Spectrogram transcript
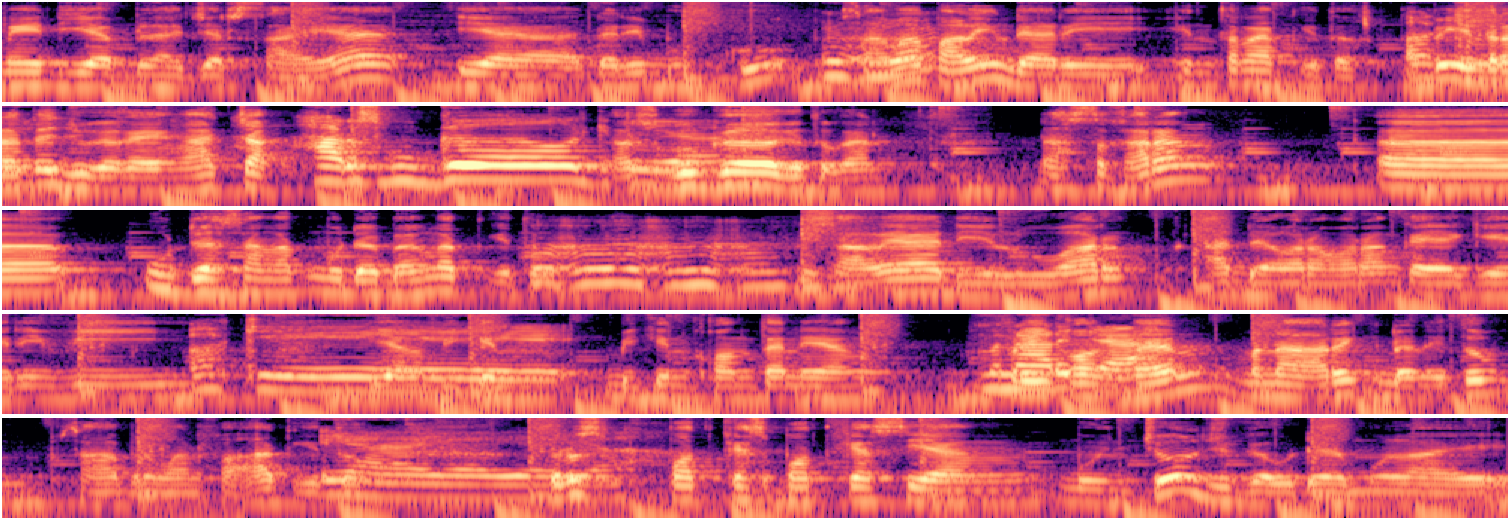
media belajar saya ya dari buku sama paling dari internet gitu. Tapi Oke. internetnya juga kayak ngacak, harus Google gitu harus ya Google gitu kan. Nah sekarang eh, udah sangat mudah banget gitu. Mm, mm, mm, mm. Misalnya di luar ada orang-orang kayak Gary V oke yang bikin bikin konten yang free Menarik ya? konten, menarik dan itu sangat bermanfaat gitu. Iya, iya, iya, Terus iya. podcast-podcast yang muncul juga udah mulai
